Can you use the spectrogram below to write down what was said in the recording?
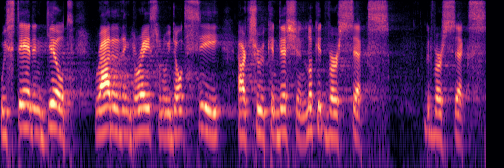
We stand in guilt rather than grace when we don't see our true condition. Look at verse 6. Look at verse 6.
